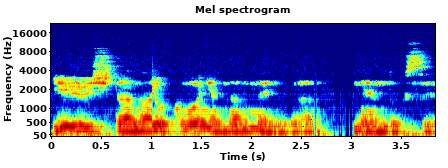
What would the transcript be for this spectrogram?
許したま横にはなんないのがめんどくせえ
